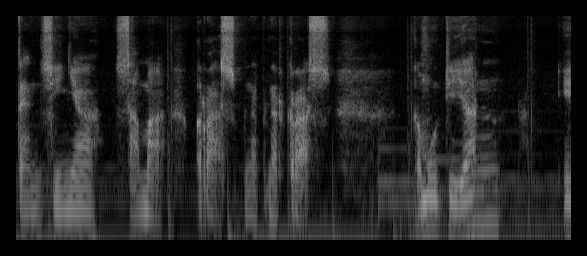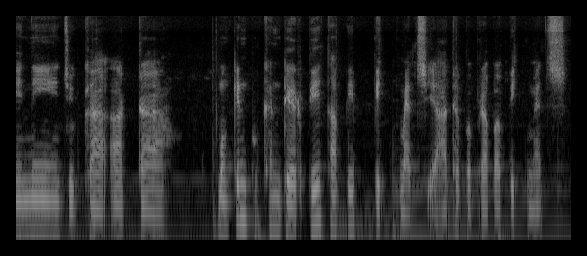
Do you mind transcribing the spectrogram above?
tensinya sama, keras, benar-benar keras. Kemudian ini juga ada mungkin bukan derby tapi big match ya, ada beberapa big match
